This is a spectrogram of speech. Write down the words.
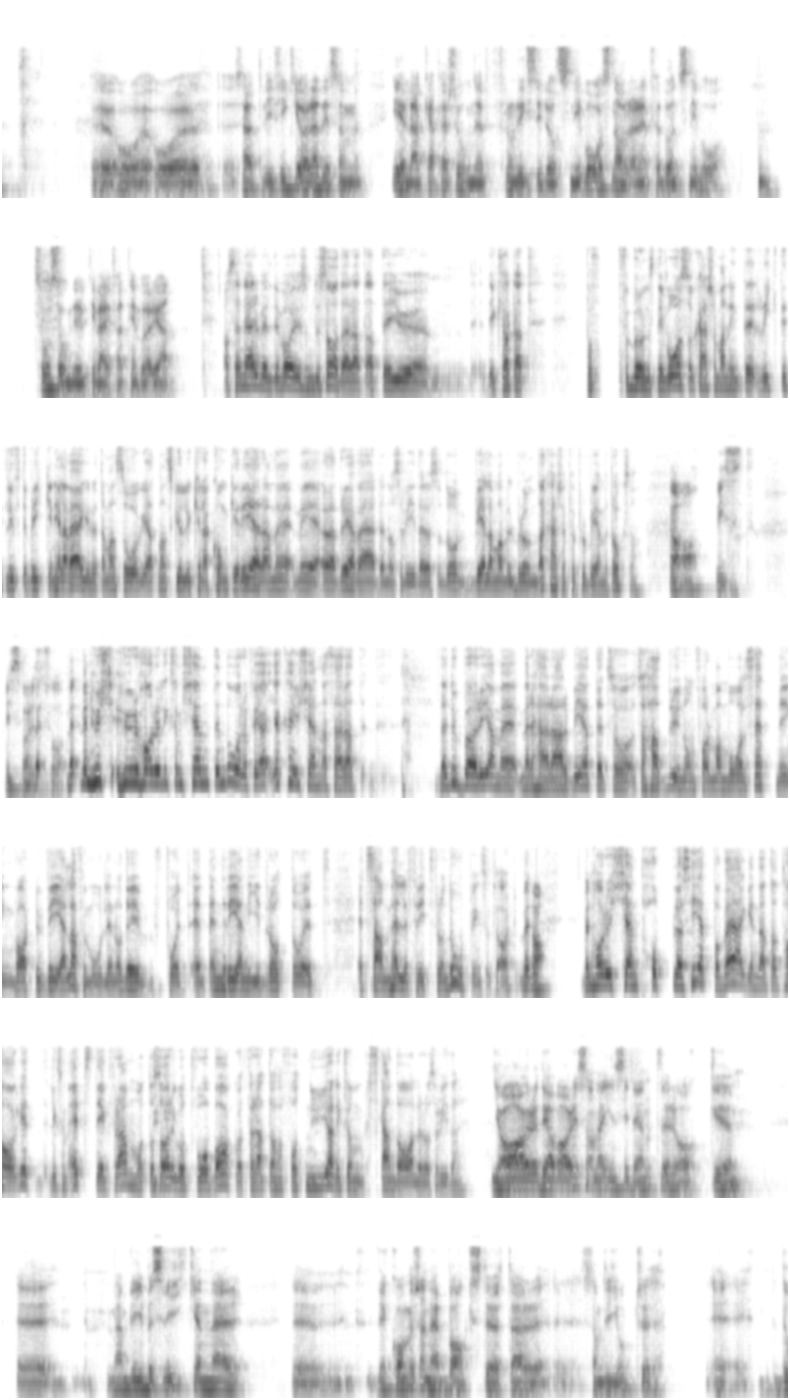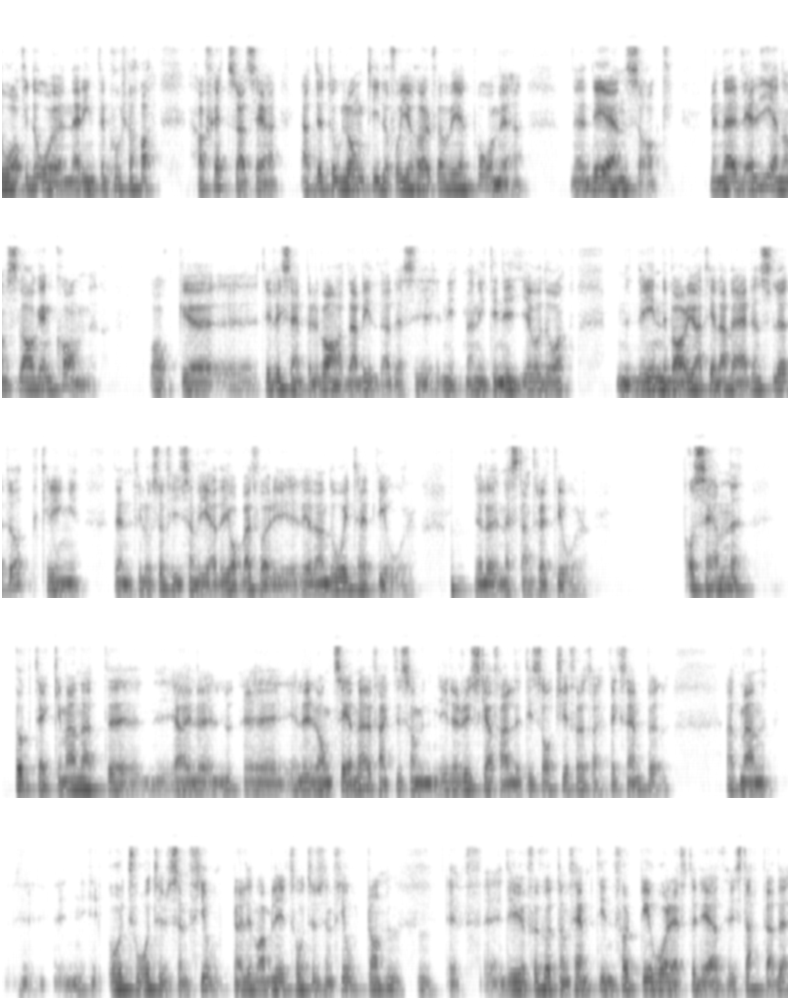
Eh, och, och, så att vi fick göra det som elaka personer från riksidrottsnivå snarare än förbundsnivå. Mm. Så såg det ut i varje fall till en början. Ja, sen är det väl, det var ju som du sa där att, att det är ju, det är klart att förbundsnivå så kanske man inte riktigt lyfte blicken hela vägen utan man såg att man skulle kunna konkurrera med, med övriga världen och så vidare så då velar man väl blunda kanske för problemet också. Ja, visst. Visst var det men, så. Men, men hur, hur har du liksom känt ändå då? För jag, jag kan ju känna så här att när du började med, med det här arbetet så, så hade du någon form av målsättning vart du velar förmodligen och det är få ett, en, en ren idrott och ett, ett samhälle fritt från doping såklart. Men, ja men har du känt hopplöshet på vägen att ha tagit liksom ett steg framåt och så har det gått två bakåt för att du har fått nya liksom skandaler och så vidare? Ja, det har varit sådana incidenter och eh, eh man blir besviken när eh, det kommer sådana här bakstötar eh, som det gjort eh, då och då när det inte borde ha, ha skett så att säga. Att det tog lång tid att få gehör för vad vi höll på med, det är en sak. Men när väl genomslagen kom och till exempel WADA bildades 1999 och då det innebar ju att hela världen slöt upp kring den filosofi som vi hade jobbat för i, redan då i 30 år. eller nästan 30 år. Och sen upptäcker man att, ja, eller, eller långt senare faktiskt, som i det ryska fallet i Sochi för att ta ett exempel, att man år 2014, eller vad blir det, 2014? Mm, mm. Det är ju för 17, 50, 40 år efter det att vi startade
